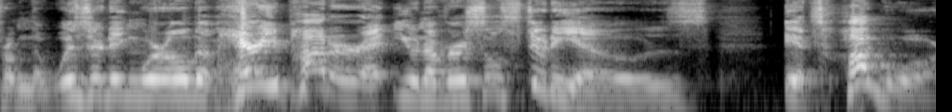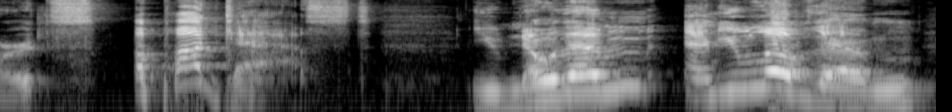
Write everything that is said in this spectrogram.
from the wizarding world of Harry Potter at Universal Studios. It's Hogwarts, a podcast. You know them and you love them.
